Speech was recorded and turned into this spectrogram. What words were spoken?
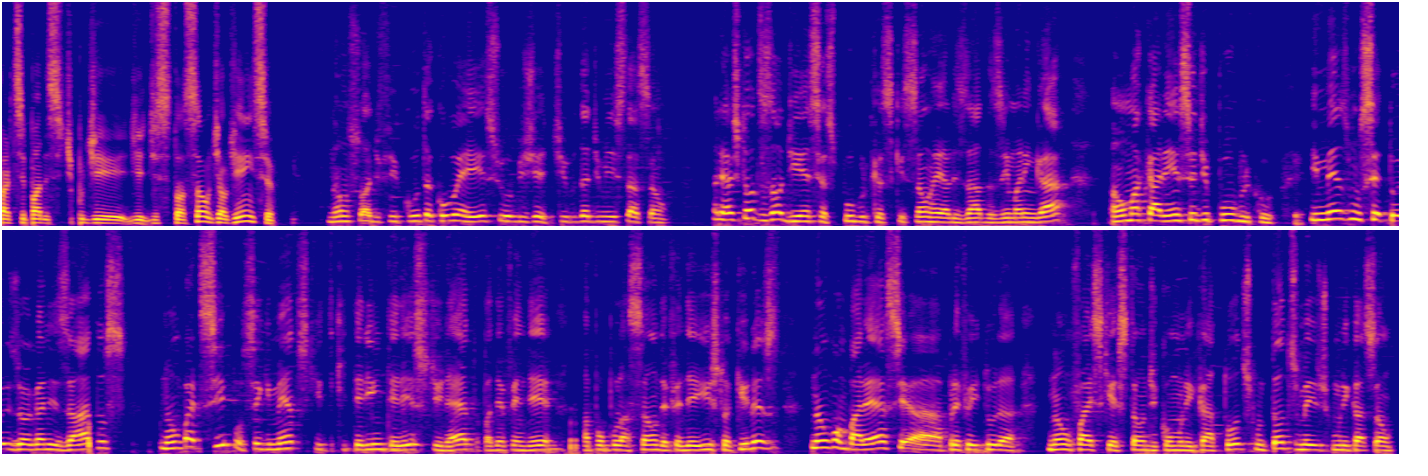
participar desse tipo de, de, de, situação, de audiência? Não só dificulta, como é esse o objetivo da administração. Aliás, todas as audiências públicas que são realizadas em Maringá há uma carência de público. E mesmo setores organizados não participam, segmentos que, que teriam interesse direto para defender a população, defender isto, aquilo, eles não comparecem, a prefeitura não faz questão de comunicar a todos, com tantos meios de comunicação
